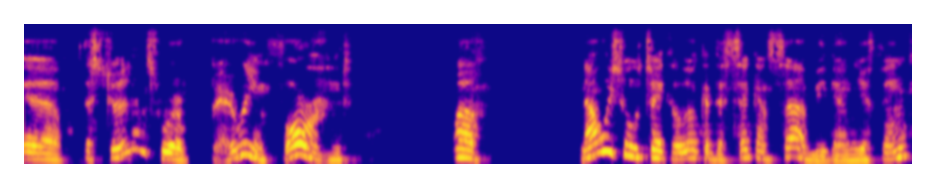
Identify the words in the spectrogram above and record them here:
uh, the students were very informed. Well, now we should take a look at the second survey, don't you think?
